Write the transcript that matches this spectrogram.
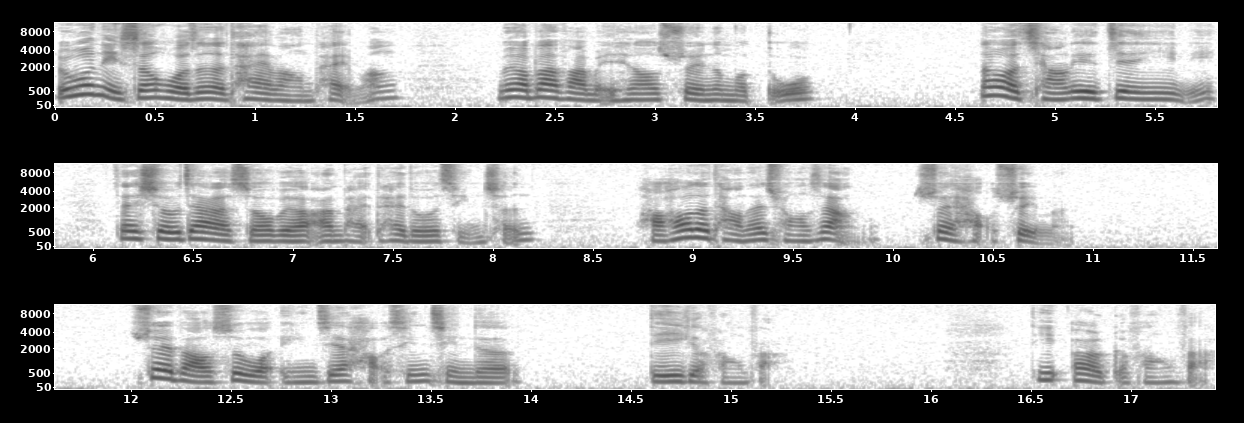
如果你生活真的太忙太忙，没有办法每天都睡那么多，那我强烈建议你在休假的时候不要安排太多行程，好好的躺在床上睡好睡满。睡饱是我迎接好心情的第一个方法。第二个方法，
